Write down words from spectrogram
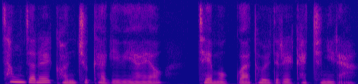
성전을 건축하기 위하여 제목과 돌들을 갖추니라.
